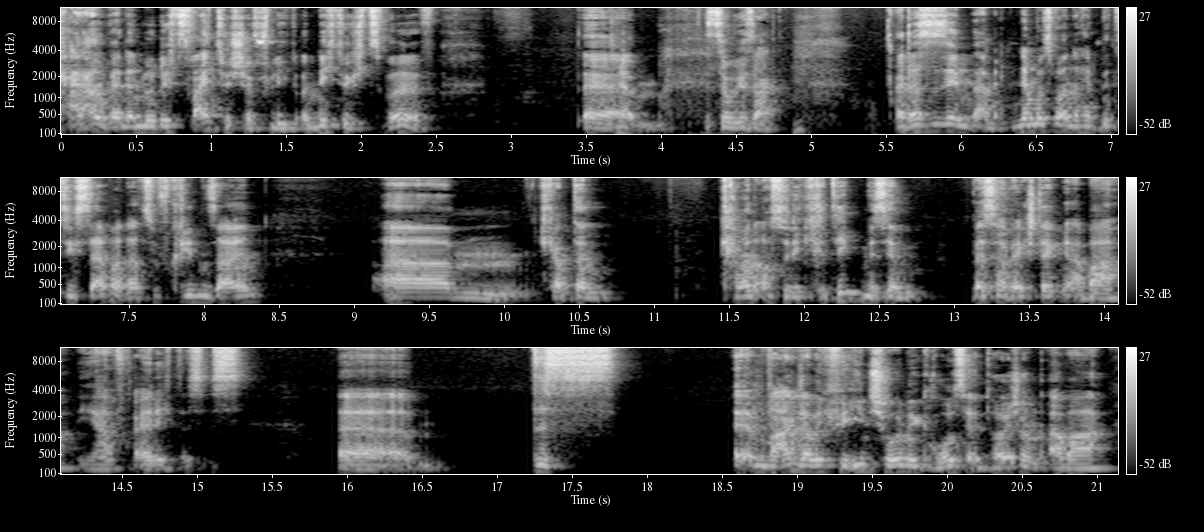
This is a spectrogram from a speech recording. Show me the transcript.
keine Ahnung, wenn er nur durch zwei Tische fliegt und nicht durch zwölf. Ähm, ja. So gesagt. Das ist eben, am Ende muss man halt mit sich selber da zufrieden sein. Ähm, ich glaube, dann kann man auch so die Kritik ein bisschen besser wegstecken, aber ja, freilich, das ist, ähm, das äh, war, glaube ich, für ihn schon eine große Enttäuschung, aber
